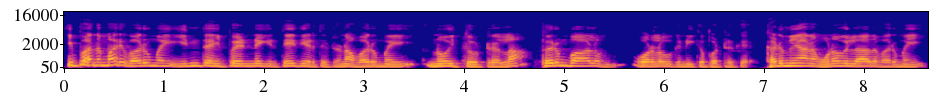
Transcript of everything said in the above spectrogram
இப்போ அந்த மாதிரி வறுமை இந்த இப்போ இன்னைக்கு தேதி எடுத்துக்கிட்டோம்னா வறுமை நோய் தொற்று எல்லாம் பெரும்பாலும் ஓரளவுக்கு நீக்கப்பட்டிருக்கு. கடுமையான உணவில்லாத வறுமை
